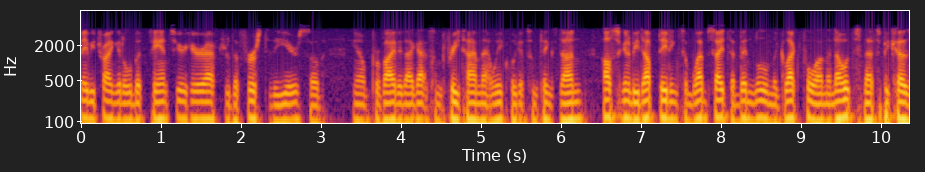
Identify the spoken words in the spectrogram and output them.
Maybe try and get a little bit fancier here after the first of the year. So, you know, provided I got some free time that week, we'll get some things done. Also, going to be updating some websites. I've been a little neglectful on the notes. That's because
